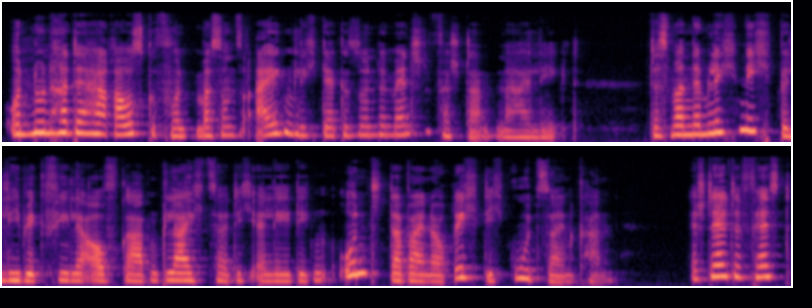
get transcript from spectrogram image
Und nun hat er herausgefunden, was uns eigentlich der gesunde Menschenverstand nahelegt. Dass man nämlich nicht beliebig viele Aufgaben gleichzeitig erledigen und dabei noch richtig gut sein kann. Er stellte fest,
